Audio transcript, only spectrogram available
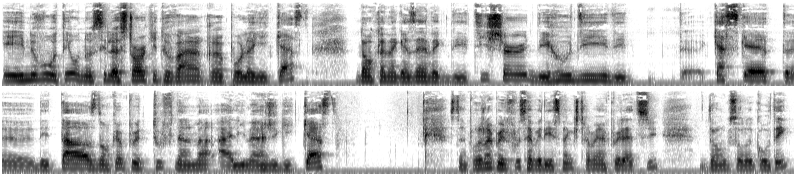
Et nouveauté, on a aussi le store qui est ouvert pour le Geekcast. Donc le magasin avec des t-shirts, des hoodies, des casquettes, euh, des tasses, donc un peu de tout finalement à l'image du Geekcast. C'est un projet un peu fou, ça fait des semaines que je travaille un peu là-dessus. Donc sur le côté,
